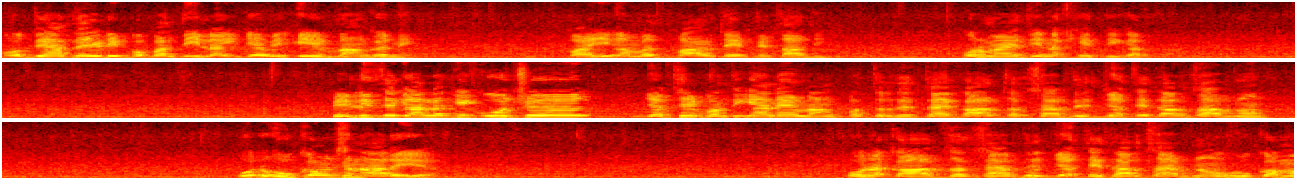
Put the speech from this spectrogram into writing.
ਅਹੁਦਿਆਂ ਤੇ ਜਿਹੜੀ ਪਾਬੰਦੀ ਲਾਈ ਜਾਵੇ, ਇਹ ਮੰਗ ਨੇ ਭਾਈ ਅਮਰਪਾਲ ਦੇ ਪਿਤਾ ਦੀ। ਔਰ ਮੈਂ ਇਹਦੀ ਨਖੇਦੀ ਕਰਦਾ। ਪਹਿਲੀ ਤੇ ਗੱਲ ਹੈ ਕਿ ਕੁਝ ਜਥੇਬੰਦੀਆਂ ਨੇ ਮੰਗ ਪੱਤਰ ਦਿੱਤਾ ਹੈ ਅਕਾਲ ਤਖਤ ਸਾਹਿਬ ਦੇ ਜਥੇਦਾਰ ਸਾਹਿਬ ਨੂੰ। ਔਰ ਹੁਕਮ ਸੁਣਾ ਰਹੇ ਆ। ਔਰ ਅਕਾਲ ਤਖਤ ਸਾਹਿਬ ਦੇ ਜਥੇਦਾਰ ਸਾਹਿਬ ਨੂੰ ਹੁਕਮ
